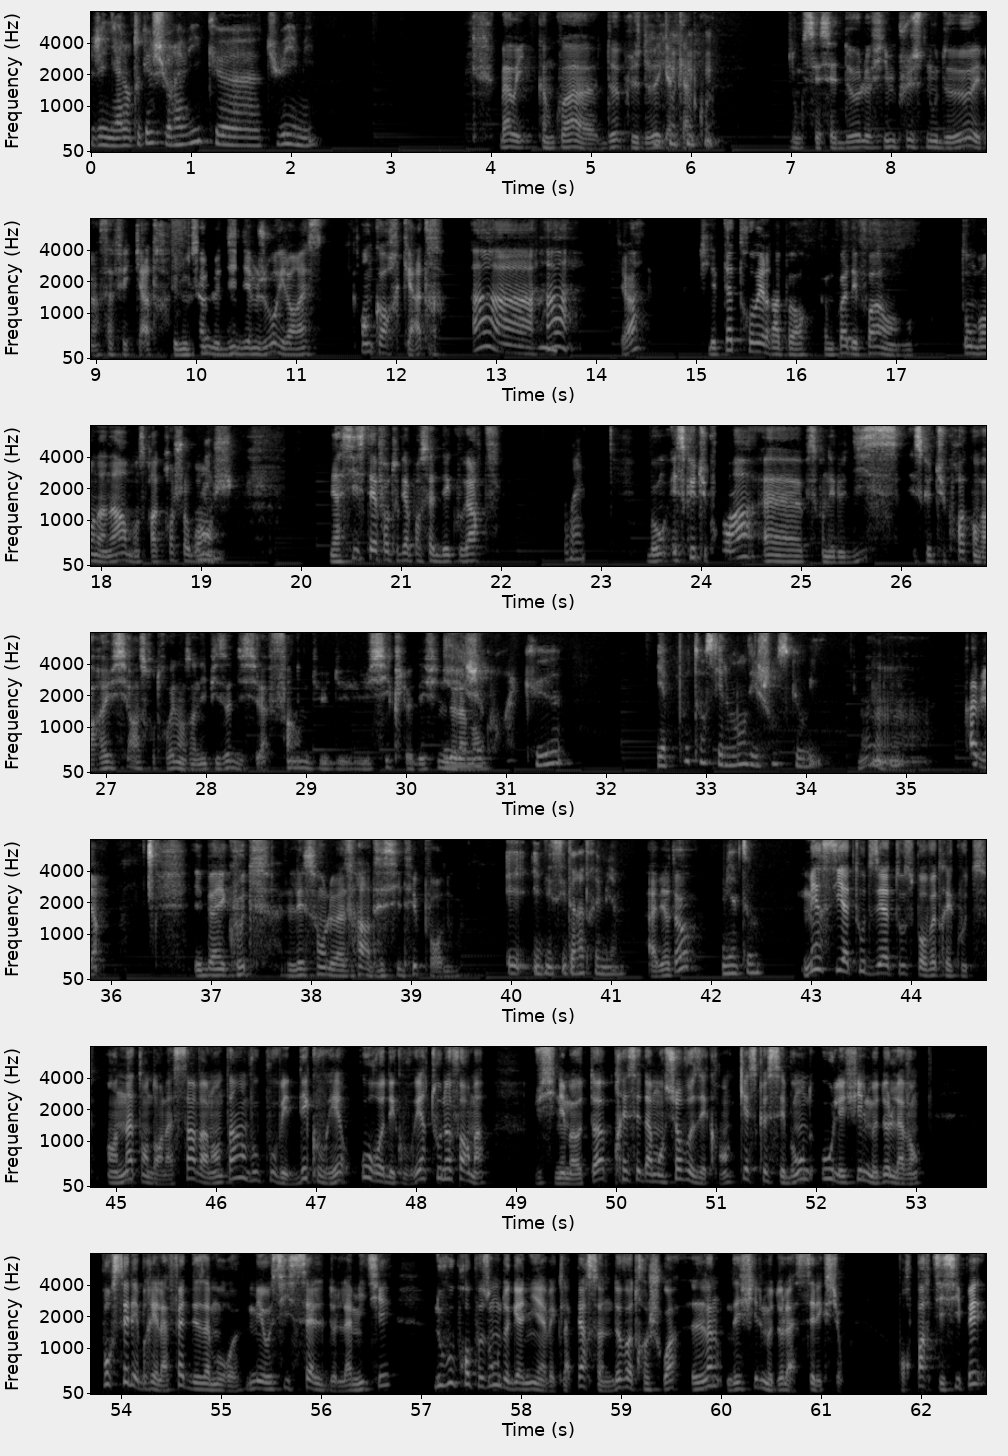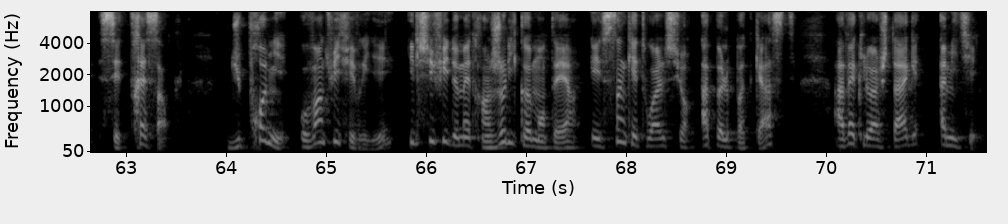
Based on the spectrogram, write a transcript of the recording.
Génial. En tout cas, je suis ravie que tu aies aimé. Bah oui, comme quoi 2 euh, plus 2 égale 4 quoi. Donc c'est ces deux, le film plus nous deux, et ben ça fait 4. Et nous sommes le dixième jour, il en reste encore 4. Ah, ah Tu vois? Je l'ai peut-être trouvé le rapport. Comme quoi des fois tombant d'un arbre, on se raccroche aux branches. Merci Steph en tout cas pour cette découverte. Ouais. Bon, est-ce que tu crois, euh, parce qu'on est le 10, est-ce que tu crois qu'on va réussir à se retrouver dans un épisode d'ici la fin du, du- du cycle des films Et de je l'amant crois que il y a potentiellement des chances que oui. Ah, Très bien. Eh bien écoute, laissons le hasard décider pour nous. Et il décidera très bien. À bientôt À bientôt. Merci à toutes et à tous pour votre écoute. En attendant la Saint-Valentin, vous pouvez découvrir ou redécouvrir tous nos formats. Du cinéma au top, précédemment sur vos écrans, Qu'est-ce que c'est Bond ou les films de l'Avent. Pour célébrer la fête des amoureux, mais aussi celle de l'amitié, nous vous proposons de gagner avec la personne de votre choix l'un des films de la sélection. Pour participer, c'est très simple. Du 1er au 28 février, il suffit de mettre un joli commentaire et 5 étoiles sur Apple Podcast avec le hashtag amitié.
